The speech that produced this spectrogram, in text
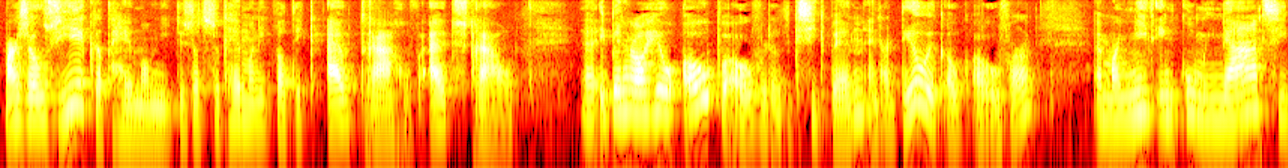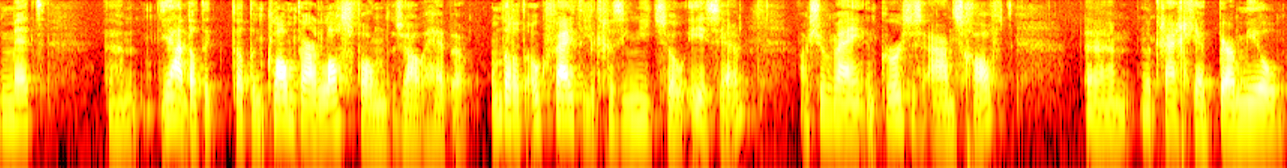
Maar zo zie ik dat helemaal niet. Dus dat is ook helemaal niet wat ik uitdraag of uitstraal. Uh, ik ben er wel heel open over dat ik ziek ben en daar deel ik ook over. Uh, maar niet in combinatie met um, ja, dat, ik, dat een klant daar last van zou hebben. Omdat het ook feitelijk gezien niet zo is. Hè? Als je bij mij een cursus aanschaft, um, dan krijg je per mail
